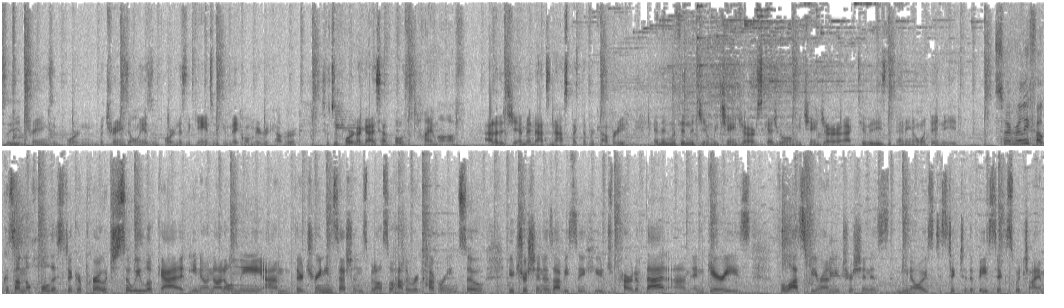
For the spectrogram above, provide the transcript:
Obviously, training is important, but training is only as important as the gains we can make when we recover. So it's important our guys have both time off out of the gym, and that's an aspect of recovery. And then within the gym, we change our schedule and we change our activities depending on what they need. So we really focus on the holistic approach. So we look at, you know, not only um, their training sessions, but also how they're recovering. So nutrition is obviously a huge part of that. Um, and Gary's philosophy around nutrition is, you know, always to stick to the basics, which I'm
